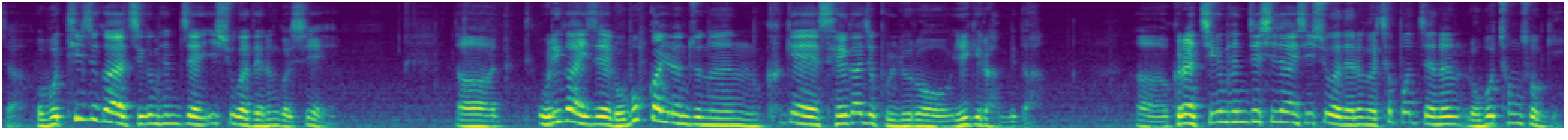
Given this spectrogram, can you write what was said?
자 로보티즈가 지금 현재 이슈가 되는 것이 어, 우리가 이제 로봇 관련주는 크게 세 가지 분류로 얘기를 합니다. 어, 그러나 지금 현재 시장에서 이슈가 되는 것 첫 번째는 로봇 청소기.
